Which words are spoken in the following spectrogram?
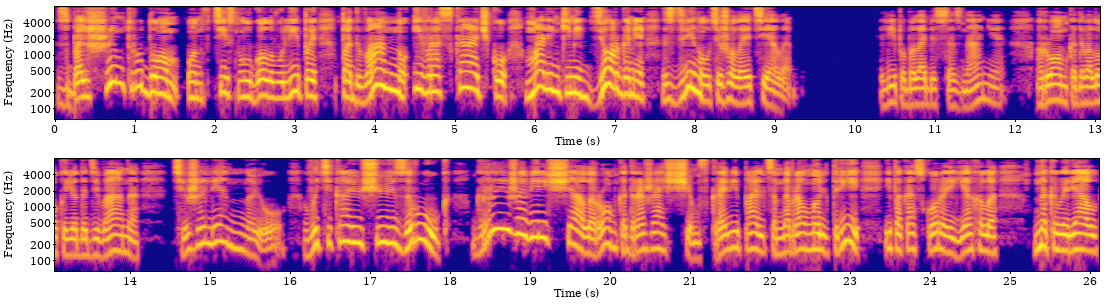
С большим трудом он втиснул голову Липы под ванну и в раскачку маленькими дергами сдвинул тяжелое тело. Липа была без сознания. Ромка доволок ее до дивана, тяжеленную, вытекающую из рук. Грыжа верещала, Ромка дрожащим, в крови пальцем набрал ноль три, и пока скорая ехала, наковырял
